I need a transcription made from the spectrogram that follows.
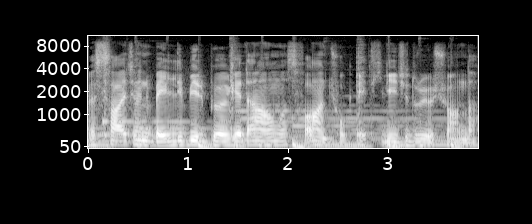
Ve sadece hani belli bir bölgeden alması falan çok etkileyici duruyor şu anda.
